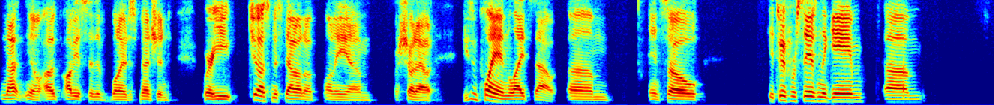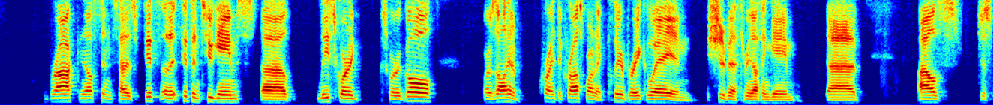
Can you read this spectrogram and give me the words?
Not you know obviously the one I just mentioned where he just missed out on a on a um, a shutout. He's been playing lights out, um, and so he had 24 saves in the game. Um, Brock Nelson had his fifth uh, fifth in two games. Uh, Lee scored a scored a goal. Barzal hit a right the crossbar on a clear breakaway, and should have been a three nothing game. Uh, Isles just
